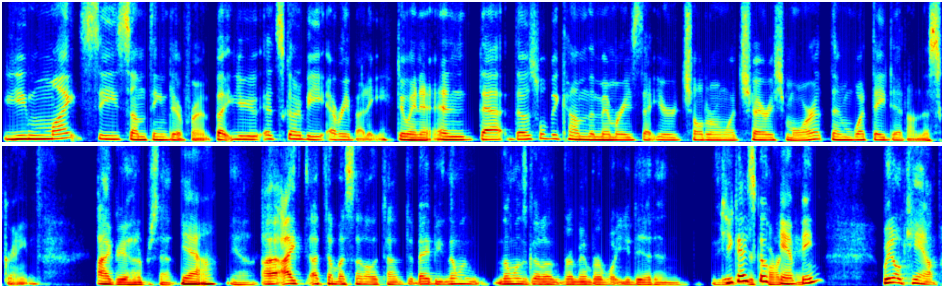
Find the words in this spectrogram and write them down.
You might see something different, but you it's going to be everybody doing it. And that those will become the memories that your children will cherish more than what they did on the screen. I agree hundred percent. Yeah. Yeah. I, I, I tell my son all the time, baby, no one, no one's going to remember what you did. And Do you guys go camping? We don't camp.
